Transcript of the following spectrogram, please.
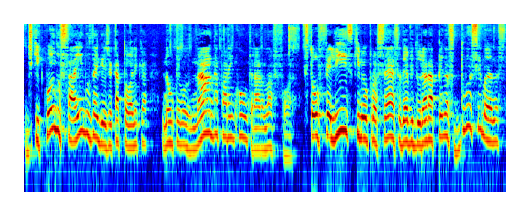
de que quando saímos da Igreja Católica não temos nada para encontrar lá fora. Estou feliz que meu processo deve durar apenas duas semanas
